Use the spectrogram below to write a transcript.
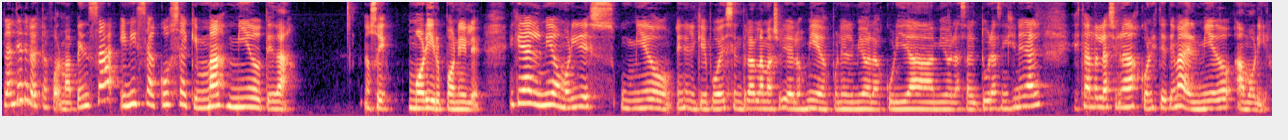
Plantéatelo de esta forma, pensá en esa cosa que más miedo te da. No sé, morir, ponele. En general el miedo a morir es un miedo en el que podés centrar la mayoría de los miedos, poner el miedo a la oscuridad, miedo a las alturas en general, están relacionadas con este tema del miedo a morir.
